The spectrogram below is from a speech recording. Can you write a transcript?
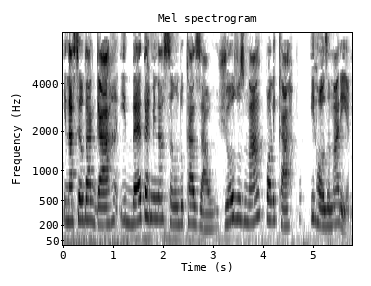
e nasceu da garra e determinação do casal Josusmar Policarpo e Rosa Maria.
